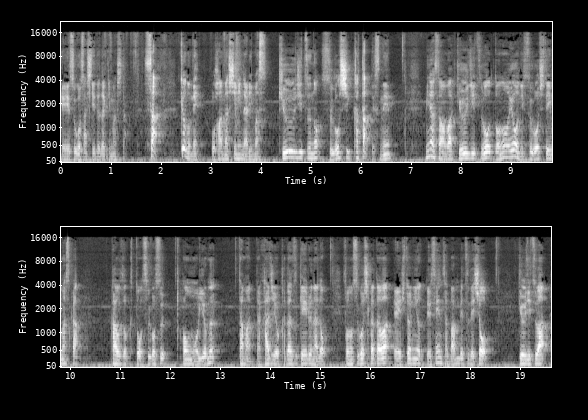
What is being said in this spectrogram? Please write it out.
えー過ごさせていただきました。さあ、今日のね、お話になります。休日の過ごし方ですね。皆さんは休日をどのように過ごしていますか？家族と過ごす、本を読む、溜まった家事を片付けるなど、その過ごし方は、人によって千差万別でしょう。休日は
